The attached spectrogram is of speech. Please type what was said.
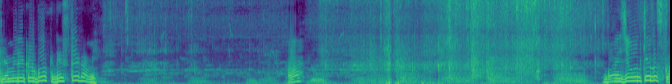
कॅमेऱ्याकडे बघ दिसते का मी? हा? बाय जेवण केलंस का?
